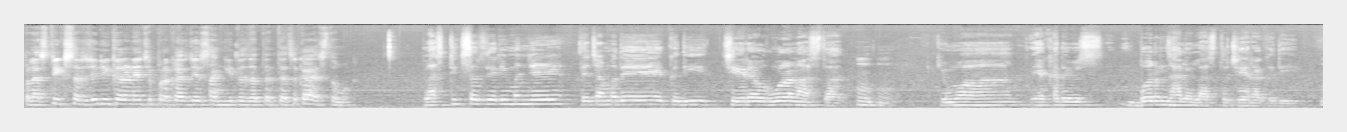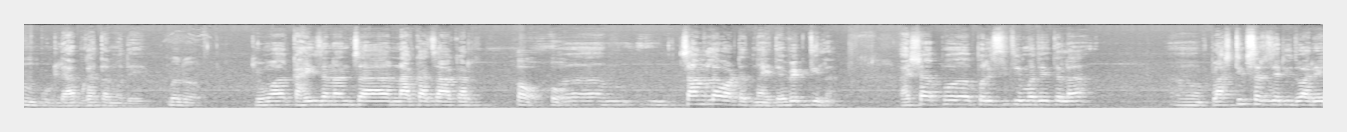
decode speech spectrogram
प्लास्टिक सर्जरी करण्याचे प्रकार जे सांगितले जातात त्याचं काय असतं मग प्लास्टिक सर्जरी म्हणजे त्याच्यामध्ये कधी चेहऱ्यावर वळण असतात. किंवा एखाद्या वेळेस बर्न झालेला असतो चेहरा कधी. कुठल्या अपघातामध्ये बरोबर किंवा काही जणांचा नाकाचा आकार हो हो. चांगला वाटत नाही त्या व्यक्तीला. अशा प परिस्थितीमध्ये त्याला प्लास्टिक सर्जरीद्वारे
